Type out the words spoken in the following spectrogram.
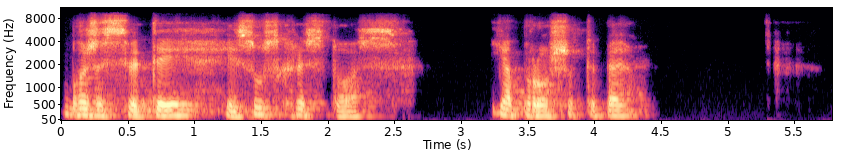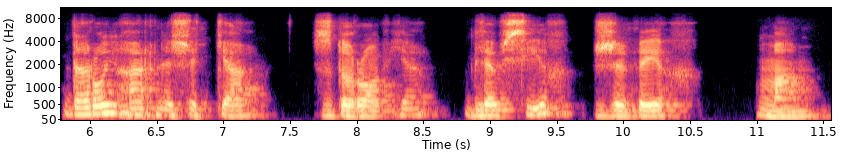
Боже святий Ісус Христос, я прошу Тебе, даруй гарне життя, здоров'я для всіх живих мам.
